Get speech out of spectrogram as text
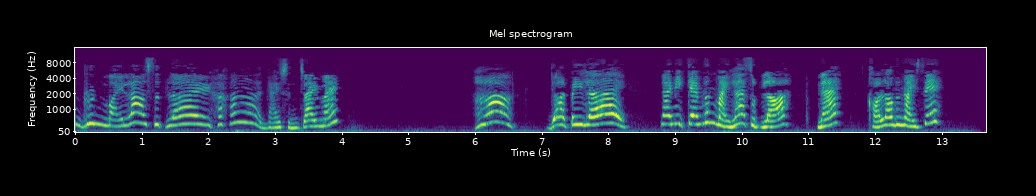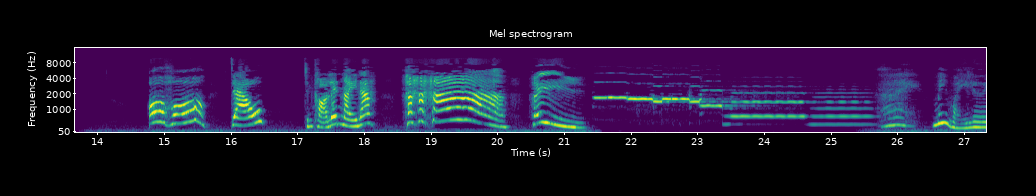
ๆรุ่นใหม่ล่าสุดเลยฮ่าฮ่านายสนใจไหมฮ่ายอดไปเลย นายมีเกมรุ่นใหม่ล่าสุดเหรอ นะ ขอลองดูหน่อยสิโอ้โห เจ๋วฉันขอเล่นหน่อยนะ ฮ่าฮ่าฮ่าเฮ้ยเฮ้ย ไม่ไหวเลย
